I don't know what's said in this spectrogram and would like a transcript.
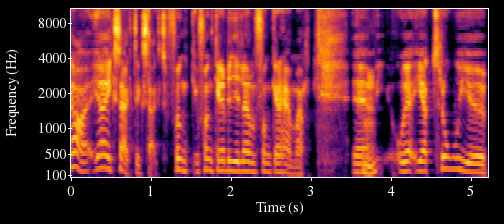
Ja, ja exakt, exakt. Fun funkar i bilen, funkar hemma. Eh, Mm. Och jag, jag tror ju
